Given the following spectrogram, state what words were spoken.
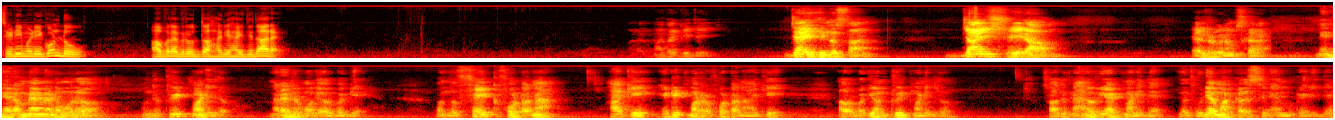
ಸಿಡಿಮಿಡಿಗೊಂಡು ಅವರ ವಿರುದ್ಧ ಹರಿಹಾಯ್ದಿದ್ದಾರೆ. ಜೈ ಹಿಂದೂಸ್ತಾನ್. ಜೈ ಶ್ರೀರಾಮ್. ಎಲ್ರಿಗೂ ನಮಸ್ಕಾರ. ನಿನ್ನೆ ರಮ್ಯಾ ಮೇಡಮ್ ಅವರು ಒಂದು ಟ್ವೀಟ್ ಮಾಡಿದರು ನರೇಂದ್ರ ಮೋದಿ ಅವ್ರ ಬಗ್ಗೆ. ಒಂದು ಫೇಕ್ ಫೋಟೋನ ಹಾಕಿ, ಎಡಿಟ್ ಮಾಡಿರೋ ಫೋಟೋನ ಹಾಕಿ ಅವ್ರ ಬಗ್ಗೆ ಒಂದು ಟ್ವೀಟ್ ಮಾಡಿದರು. ಸೊ ಅದಕ್ಕೆ ನಾನು ರಿಯಾಕ್ಟ್ ಮಾಡಿದ್ದೆ. ಇವತ್ತು ವಿಡಿಯೋ ಮಾಡಿ ಕಳಿಸ್ತೀನಿ ಅಂದ್ಬಿಟ್ಟು ಹೇಳಿದ್ದೆ.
